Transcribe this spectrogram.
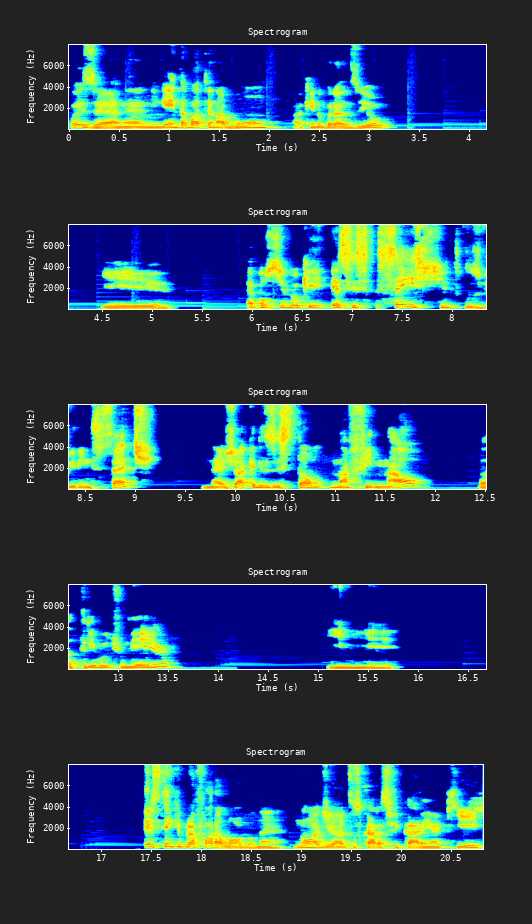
Pois é, né? Ninguém tá batendo a Boom aqui no Brasil. E é possível que esses seis títulos virem sete, né? Já que eles estão na final da Tribute Major. E eles têm que ir para fora logo, né? Não adianta os caras ficarem aqui.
